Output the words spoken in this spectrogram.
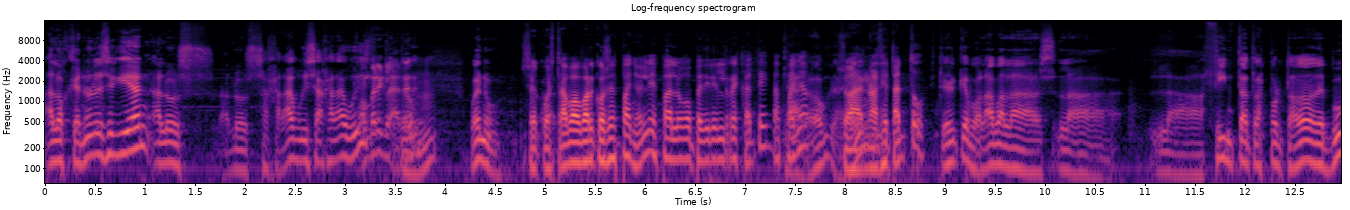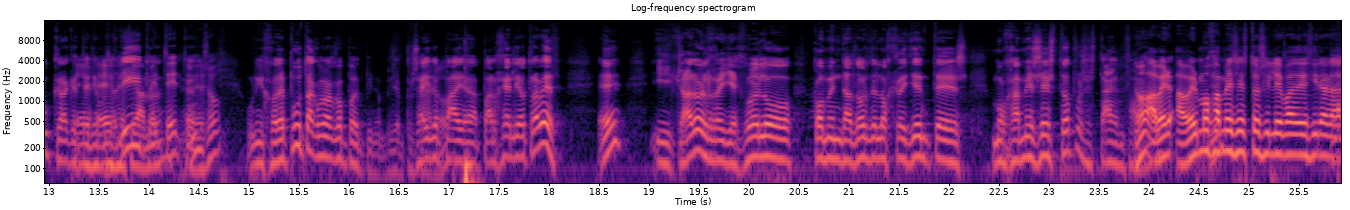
a los que no le seguían, a los a los saharauis, saharauis. Hombre, claro. ¿eh? Bueno, Secuestraba barcos españoles para luego pedir el rescate a España. Claro, O sea, no hace tanto. Este es el que volaba las, la, la cinta transportadora de Bucra que E- teníamos allí. efectivamente, todo eso. Un hijo de puta como pino. Pues, pues ha ido para Argelia otra vez. ¿eh? Y claro, el reyezuelo comendador de los creyentes, Mohamed VI, pues está enfadado. No, a ver, a ver Mohamed esto si le va a decir a, a-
